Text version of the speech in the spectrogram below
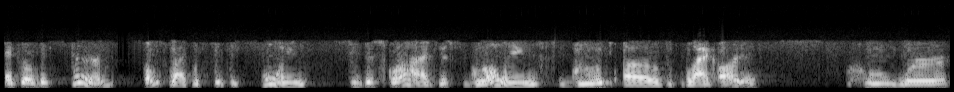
And so this term, post-black, was simply coined to describe this growing group of black artists who were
